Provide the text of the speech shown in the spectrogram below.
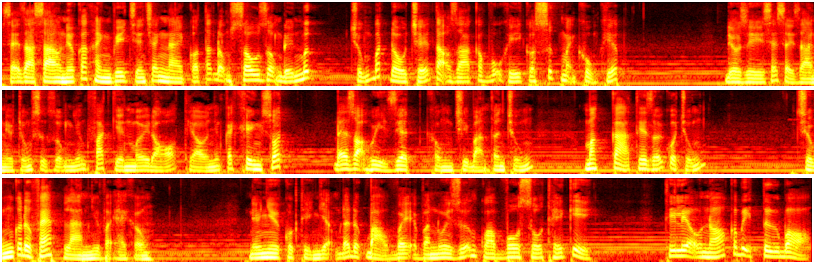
Sẽ ra sao nếu các hành vi chiến tranh này có tác động sâu rộng đến mức chúng bắt đầu chế tạo ra các vũ khí có sức mạnh khủng khiếp? Điều gì sẽ xảy ra nếu chúng sử dụng những phát kiến mới đó theo những cách khinh suất đe dọa hủy diệt không chỉ bản thân chúng, mà cả thế giới của chúng. Chúng có được phép làm như vậy hay không? Nếu như cuộc thí nghiệm đã được bảo vệ và nuôi dưỡng qua vô số thế kỷ, thì liệu nó có bị từ bỏ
